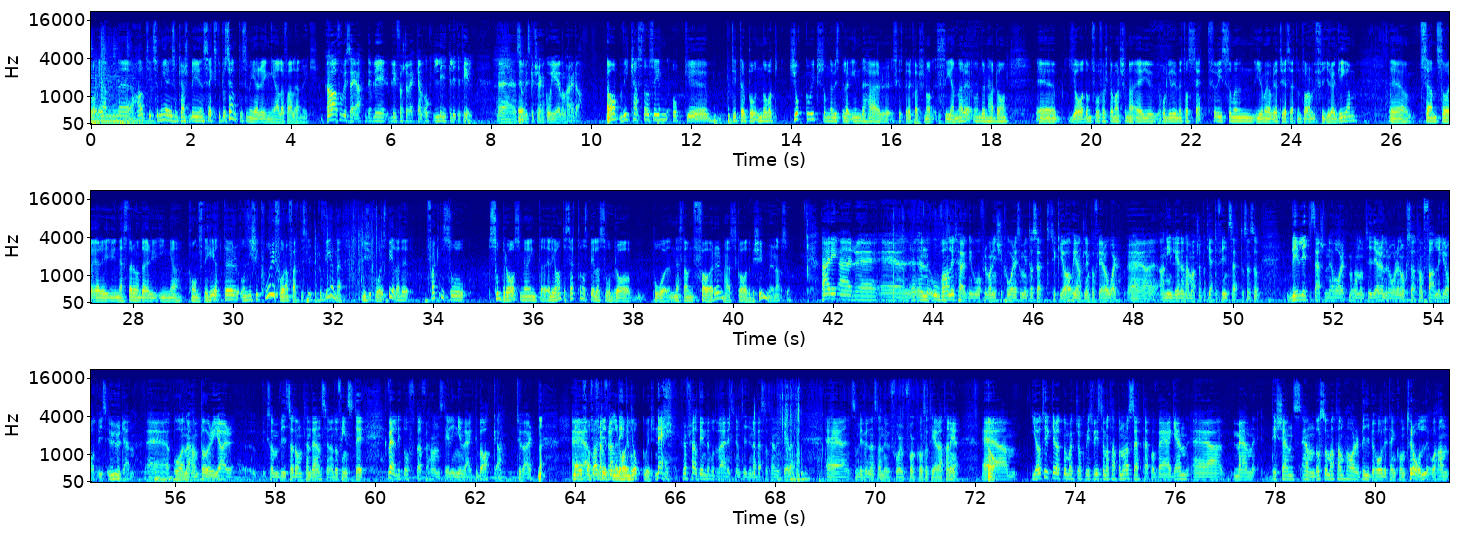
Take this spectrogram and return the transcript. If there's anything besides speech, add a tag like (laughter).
Då så, en eh, halvtidssummering som kanske blir en 60-procentig summering i alla fall, Henrik. Ja, får vi säga. Det blir, blir första veckan och lite, lite till. Eh, som Eh. vi ska försöka gå igenom här idag. Ja, vi kastar oss in och eh, tittar på Novak Djokovic som när vi spelar in det här ska spela kvartsfinal senare under den här dagen. Eh, ja, de två första matcherna är ju Holger Rune tar set förvisso men i de övriga tre seten tar han väl fyra game. Eh, sen så är det i nästa runda är det ju inga konstigheter och Nishikori får han faktiskt lite problem med. Nishikori spelade faktiskt så, så bra som jag inte, eller jag har inte sett honom spela så bra på nästan före de här skadebekymren alltså. Nej, det är eh, en ovanligt hög nivå för att vara Nishikori som vi inte har sett, tycker jag, egentligen på flera år. Eh, han inleder den här matchen på ett jättefint sätt och sen så blir lite så här som det har varit med honom tidigare under åren också, att han faller gradvis ur den. Eh, och när han börjar eh, liksom visa de tendenserna, då finns det väldigt ofta för hans del ingen väg tillbaka, tyvärr. Nej. Nej, Eh, framförallt inte när du har Djokovic. Nej, (laughs) framförallt inte mot världens genom tiderna bästa tennisspelare. Eh, som vi väl nästan nu får, får konstatera att han är. Eh, Ja. Jag tycker att Novak Djokovic, visst han har tappat några set här på vägen. Eh, men det känns ändå som att han har bibehållit en kontroll och han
